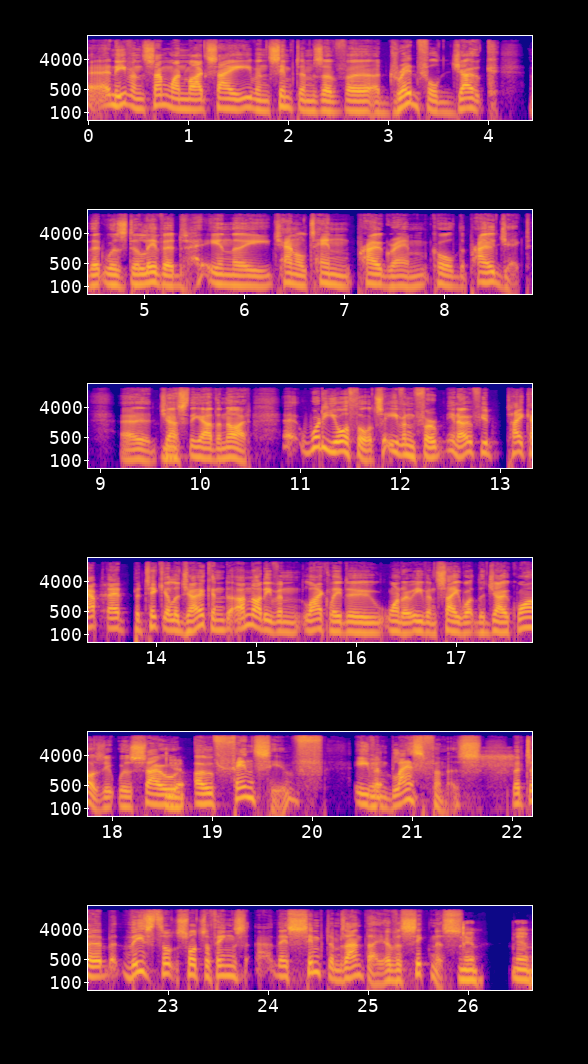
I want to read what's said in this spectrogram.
and even someone might say even symptoms of uh, a dreadful joke that was delivered in the Channel 10 program called The Project. Uh, just mm. the other night. Uh, what are your thoughts, even for, you know, if you take up that particular joke? And I'm not even likely to want to even say what the joke was. It was so yep. offensive even blasphemous. But, uh, but these sorts of things, uh, they're symptoms, aren't they, of a sickness? Yeah. Yeah.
